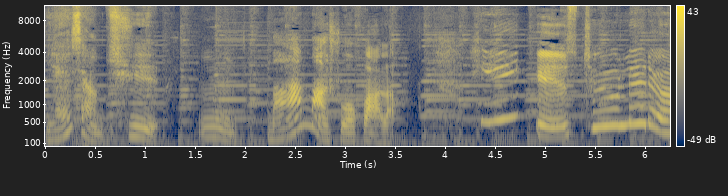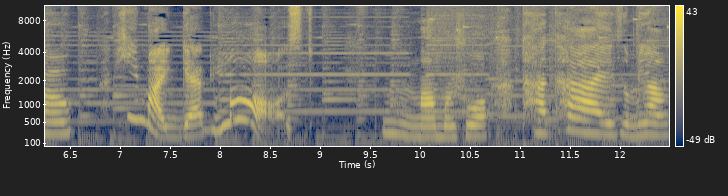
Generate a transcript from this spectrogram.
也想去。嗯，妈妈说话了：“He is too little. He might get lost.” 嗯，妈妈说 他太怎么样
